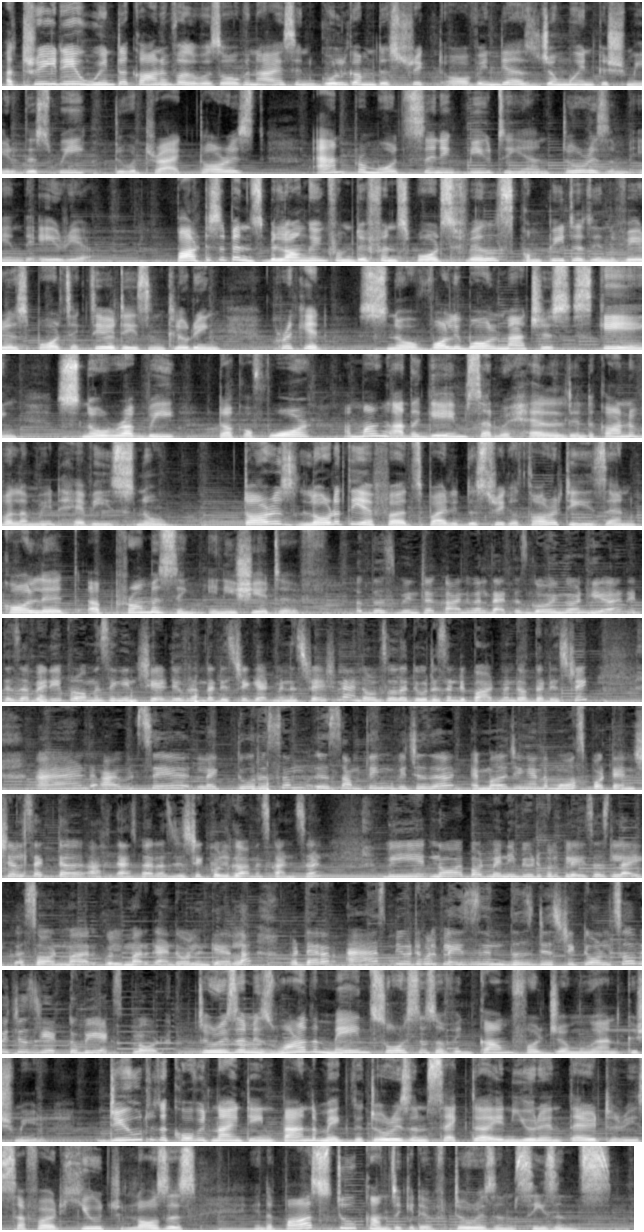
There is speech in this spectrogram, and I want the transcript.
A three-day winter carnival was organized in Kulgam district of India's Jammu and Kashmir this week to attract tourists and promote scenic beauty and tourism in the area. Participants belonging from different sports fields competed in the various sports activities including cricket, snow volleyball matches, skiing, snow rugby, tug of war, among other games that were held in the carnival amid heavy snow. Tourists lauded the efforts by the district authorities and called it a promising initiative. This winter carnival that is going on here, it is a very promising initiative from the district administration and also the tourism department of the district. And I would say like tourism is something which is an emerging and the most potential sector as far as district Kulgam is concerned. We know about many beautiful places like Sonmarg, Gulmarg and all in Kerala, but there are as beautiful places in this district also which is yet to be explored. Tourism is one of the main sources of income for Jammu and Kashmir. Due to the COVID 19 pandemic, the tourism sector in Union Territory suffered huge losses in the past two consecutive tourism seasons.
